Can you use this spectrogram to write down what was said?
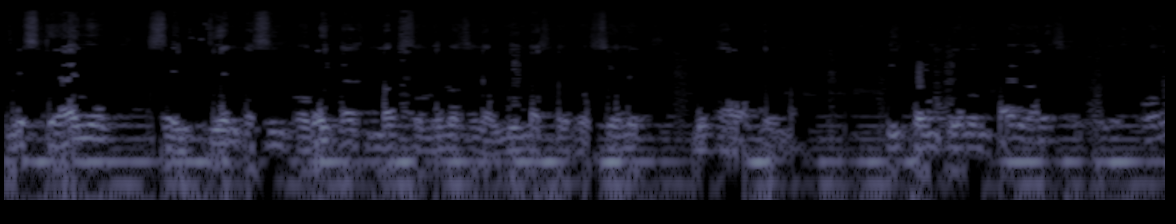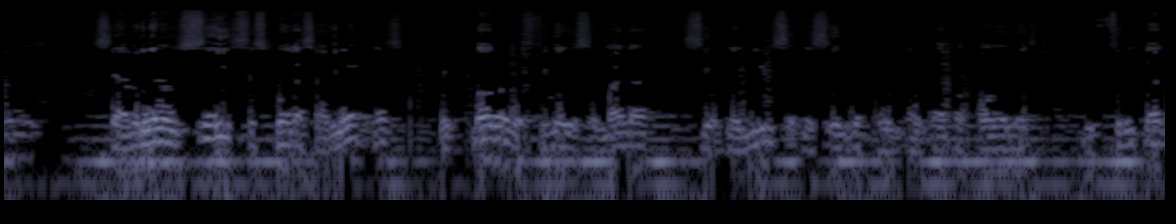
Y este año, 605 becas, más o menos en las mismas proporciones de cada tema. Y complementar a esto se abrieron seis escuelas abiertas que todos los fines de semana 7.734 jóvenes disfrutan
